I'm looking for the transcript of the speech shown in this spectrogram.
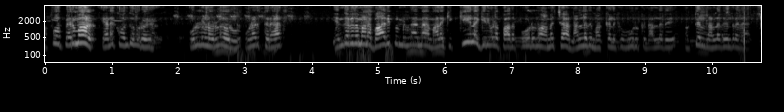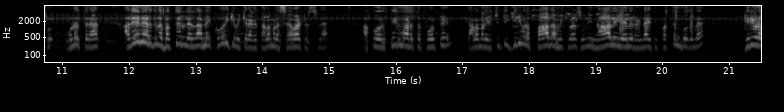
அப்போது பெருமாள் எனக்கு வந்து ஒரு உள்ளுணர்வில் ஒரு உணர்த்துறார். எந்த விதமான பாதிப்பும் இல்லாமல் மலைக்கு கீழே கிரிவல பாதை போடணும். அமைச்சா நல்லது மக்களுக்கு ஊருக்கு நல்லது பக்தர்கள் நல்லதுன்றத உணர்த்தினார் அதே நேரத்தில் பக்தர்கள் எல்லாமே கோரிக்கை வைக்கிறாங்க தலைமலை சேவா ட்ரஸ்ட்டில் அப்போது ஒரு தீர்மானத்தை போட்டு தலைமலையை சுற்றி கிரிவல பாதை அமைக்கலாம்னு சொல்லி நாலு ஏழு ரெண்டாயிரத்தி பத்தொன்பதில் கிரிவல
